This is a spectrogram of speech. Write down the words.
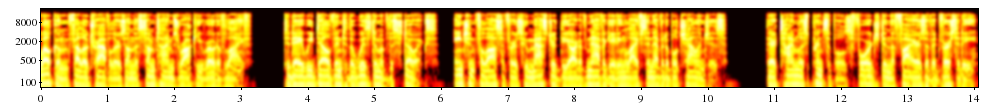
Welcome, fellow travelers on the sometimes rocky road of life. Today we delve into the wisdom of the Stoics, ancient philosophers who mastered the art of navigating life's inevitable challenges. Their timeless principles, forged in the fires of adversity,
